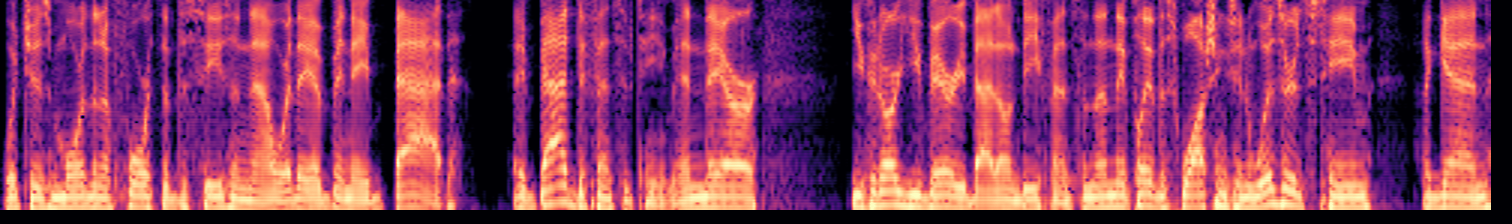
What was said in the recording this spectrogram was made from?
which is more than a fourth of the season now, where they have been a bad, a bad defensive team. And they are you could argue very bad on defense. And then they play this Washington Wizards team. Again,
